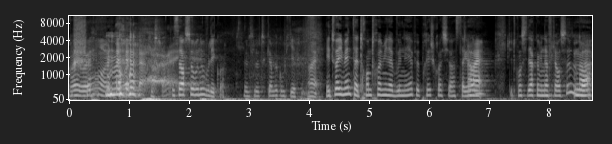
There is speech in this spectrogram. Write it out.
Ouais, ouais. euh, Faut savoir se renouveler, quoi. C'est le truc un peu compliqué. Ouais. Et toi, Imen, t'as 33 000 abonnés à peu près, je crois, sur Instagram. Ouais. Tu te considères comme une influenceuse ou Non. pas?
